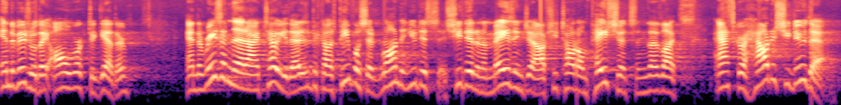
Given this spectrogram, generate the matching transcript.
individual, they all work together. And the reason that I tell you that is because people said, Rhonda, you just, she did an amazing job. She taught on patience. And they're like, ask her, how did she do that?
